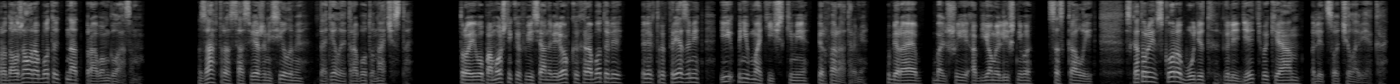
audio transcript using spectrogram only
продолжал работать над правым глазом. Завтра со свежими силами доделает работу начисто. Трое его помощников, вися на веревках, работали электрофрезами и пневматическими перфораторами, убирая большие объемы лишнего со скалы, с которой скоро будет глядеть в океан лицо человека.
